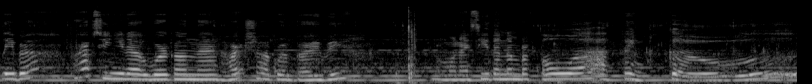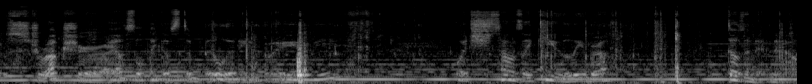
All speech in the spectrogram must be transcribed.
Libra, perhaps you need to work on that heart chakra, baby. And when I see the number four, I think of structure. I also think of stability, baby. Which sounds like you, Libra. Doesn't it now?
